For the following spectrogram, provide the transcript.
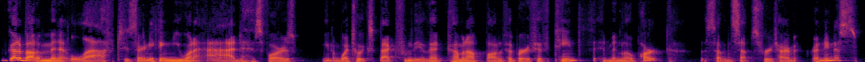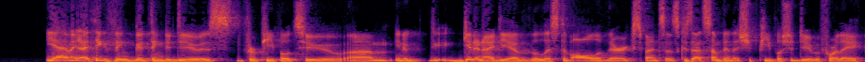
We've got about a minute left. Is there anything you want to add as far as you know what to expect from the event coming up on February 15th in Menlo Park, the seven steps for retirement readiness. Yeah, I mean, I think the good thing to do is for people to, um, you know, get an idea of the list of all of their expenses because that's something that should, people should do before they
